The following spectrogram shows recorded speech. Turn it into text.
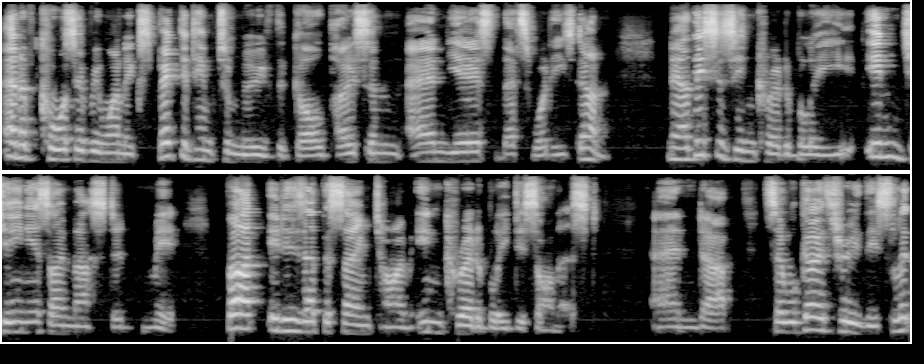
And of course, everyone expected him to move the goalposts, and, and yes, that's what he's done. Now, this is incredibly ingenious, I must admit, but it is at the same time incredibly dishonest. And uh, so we'll go through this. Let,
